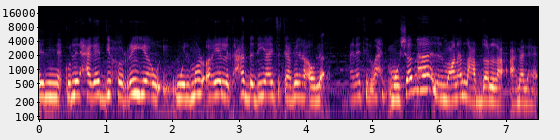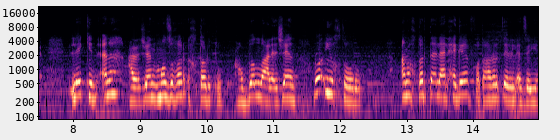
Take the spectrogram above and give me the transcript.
إن كل الحاجات دي حرية و- والمرأة هي اللي تحدد هي عايزة تعملها أو لأ معاناة الواحد مشابهة للمعاناة اللي عبد الله عملها. لكن أنا علشان مصغر اخترته عبد الله علشان رأيي اختاره. أنا اخترت اقلع الحجاب فتعرضت للأذية.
